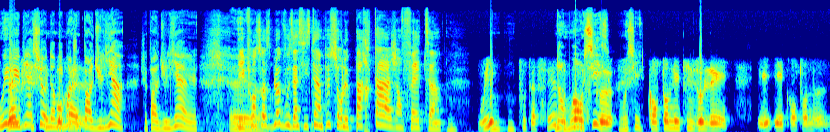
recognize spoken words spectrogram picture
Oui, même oui, bien si sûr. Non, mais moi, je elle. parle du lien. Je parle du lien. euh, Mais euh, Françoise Bloch, vous insistez un peu sur le partage, en fait. Oui, Mm, mm. tout à fait. Non, Je moi pense aussi. que Moi aussi. quand on est isolé et, et quand on, euh,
